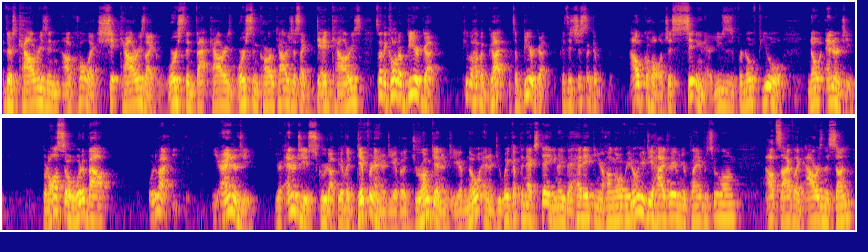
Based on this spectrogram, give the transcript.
there's calories in alcohol, like shit calories, like worse than fat calories, worse than carb calories, just like dead calories. So they call it a beer gut. People have a gut. It's a beer gut because it's just like a alcohol just sitting there, uses it for no fuel, no energy. But also, what about what about your energy? Your energy is screwed up. You have a different energy. You have a drunk energy. You have no energy. You wake up the next day, you know, you have a headache and you're hungover. You know when you're dehydrated and you're playing for too long outside for like hours in the sun?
